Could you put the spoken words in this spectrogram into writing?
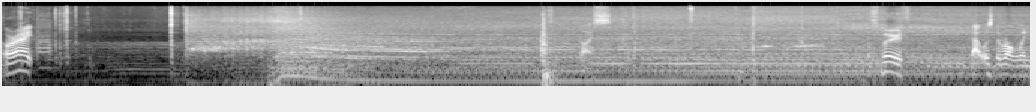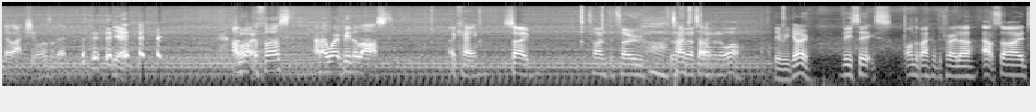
All right. Nice. Smooth. That was the wrong window action, wasn't it? Yeah. I'm not Right. the first, and I won't be the last. Okay, so time to tow for time the to first tow. time in a while. Here we go. V6 on the back of the trailer, outside,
